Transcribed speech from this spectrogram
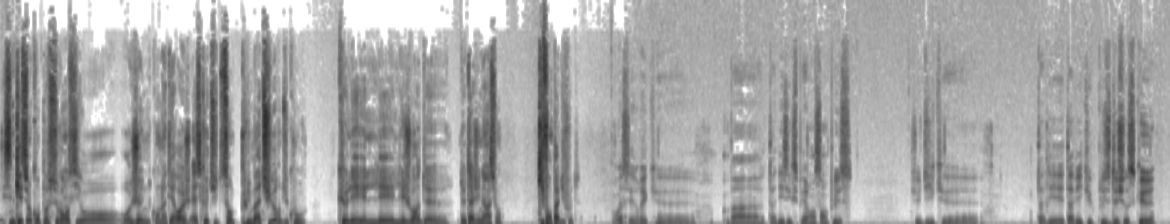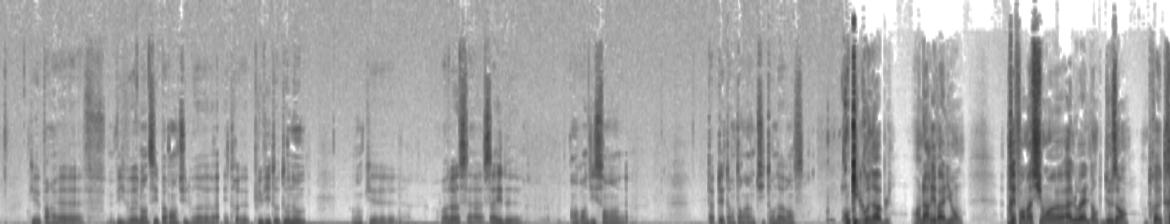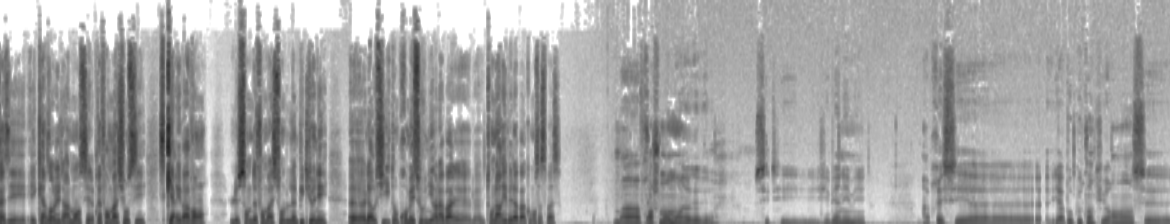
C'est une question qu'on pose souvent aussi aux, aux jeunes qu'on interroge. Est-ce que tu te sens plus mature du coup que les, les, les joueurs de, de, ta génération qui font pas du foot? Ouais, c'est vrai que bah, tu as des expériences en plus. Je dis que tu as, vécu plus de choses qu'eux, que par euh, vivre loin de ses parents, tu dois être plus vite autonome. Donc euh, voilà, ça, ça, aide euh, en grandissant. Tu as peut-être un, un, petit temps d'avance. On quitte Grenoble, on arrive à Lyon, préformation à l'OL, donc deux ans, entre 13 et, et 15 ans généralement, c'est la préformation, c'est ce qui arrive avant le centre de formation de l'Olympique lyonnais. Euh, là aussi, ton premier souvenir là-bas, ton arrivée là-bas, comment ça se passe? Bah, Franchement, moi, euh, c'était j'ai bien aimé. Après, c'est il euh, y a beaucoup de concurrence, euh,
